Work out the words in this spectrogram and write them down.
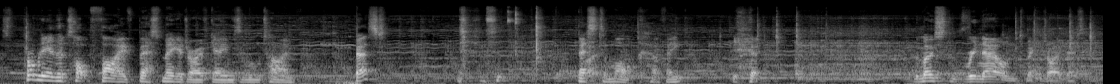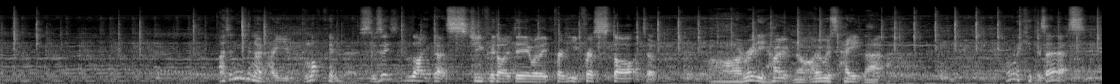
It's probably in the top five best Mega Drive games of all time. Best? Best to mock, I think. Yeah. The most renowned Mega Drive games. I don't even know how you block in this. Is it like that stupid idea where they pre- you press start to? Oh, I really hope not. I always hate that. I want to kick his ass.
